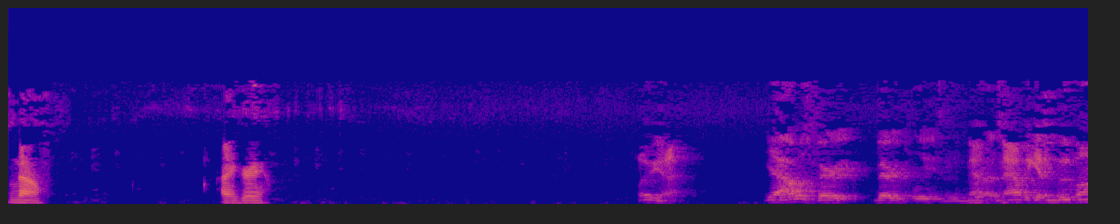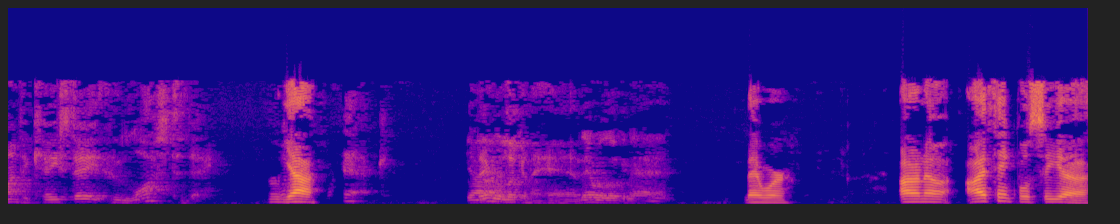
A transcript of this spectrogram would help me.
No. I agree. Oh yeah. Yeah, I was very very pleased and Now, now we get to move on to K State, who lost today. Yeah, Heck, Yeah, they were looking ahead. They were looking ahead. they were. I don't know. I think we'll see. Uh,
